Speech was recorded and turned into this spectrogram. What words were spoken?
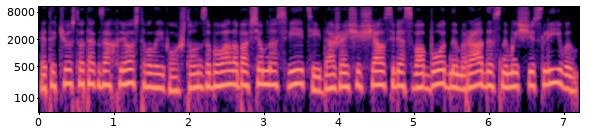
Это чувство так захлестывало его, что он забывал обо всем на свете и даже ощущал себя свободным, радостным и счастливым.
